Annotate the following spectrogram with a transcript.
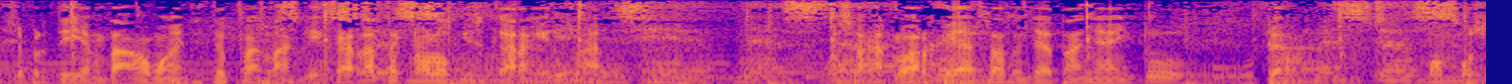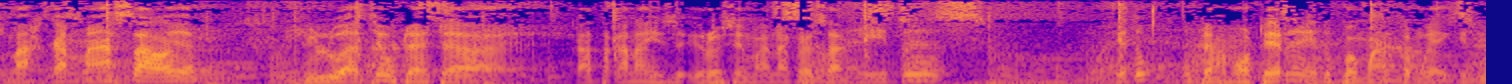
seperti yang tak omongin di depan lagi karena teknologi sekarang itu sangat oh, sangat luar biasa senjatanya itu udah memusnahkan massal ya dulu aja udah ada katakanlah Hiroshima Nagasaki itu itu udah modern itu bom atom kayak gitu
